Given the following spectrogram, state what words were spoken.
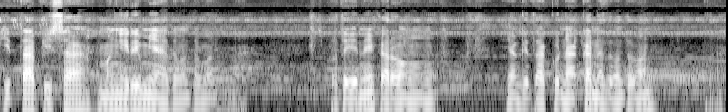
kita bisa mengirimnya teman-teman. Nah, seperti ini karung yang kita gunakan ya teman-teman. Nah.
